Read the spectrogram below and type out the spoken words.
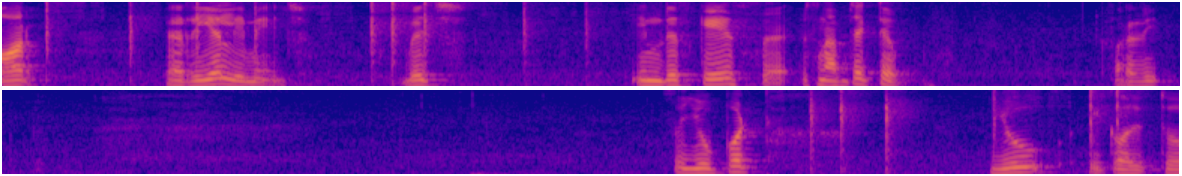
for a real image which in this case uh, is an objective for a so you put u equal to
